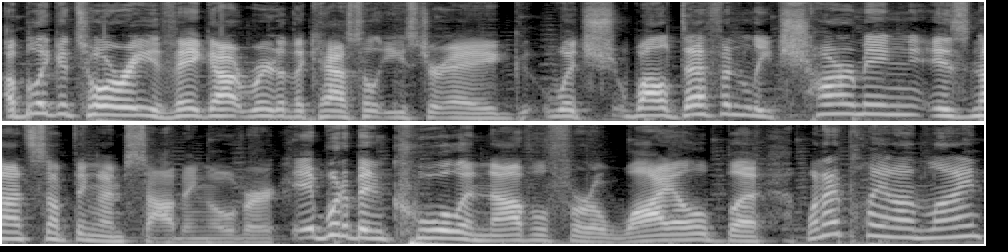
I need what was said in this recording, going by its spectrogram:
Obligatory, they got rid of the castle Easter egg, which, while definitely charming, is not something I'm sobbing over. It would have been cool and novel for a while, but when I play online,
